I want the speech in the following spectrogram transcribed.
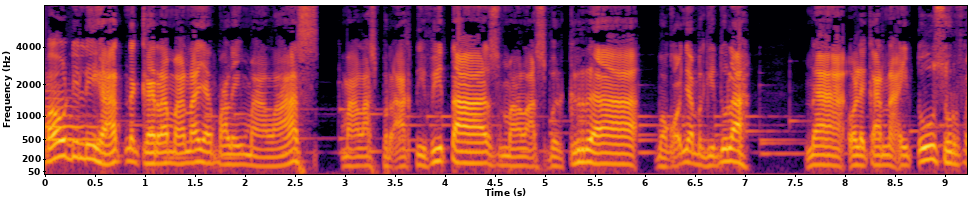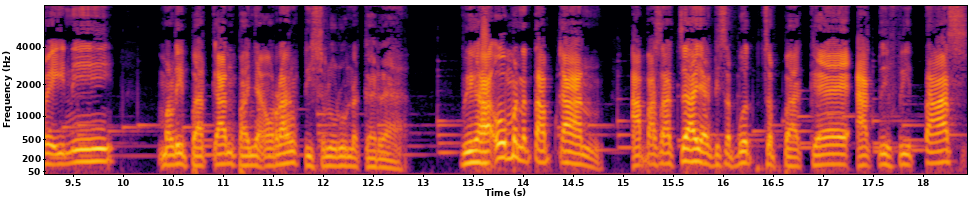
Mau dilihat negara mana yang paling malas? Malas beraktivitas, malas bergerak, pokoknya begitulah. Nah, oleh karena itu survei ini melibatkan banyak orang di seluruh negara. WHO menetapkan apa saja yang disebut sebagai aktivitas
